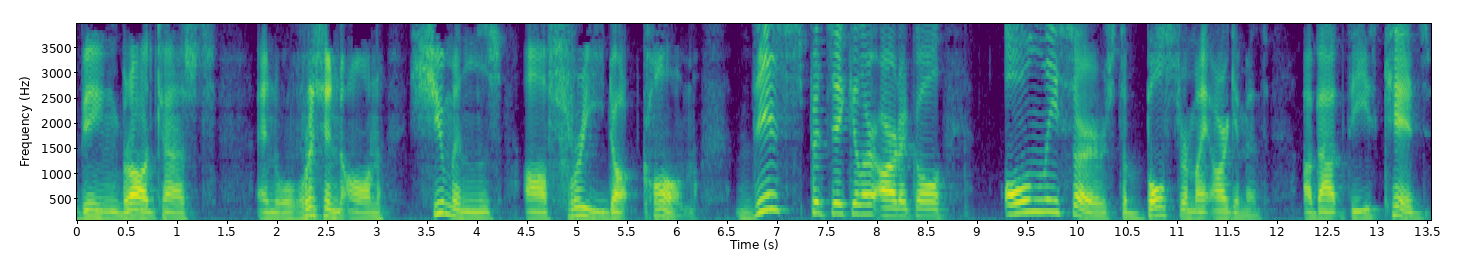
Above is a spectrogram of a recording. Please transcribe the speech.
being broadcast and written on humansarefree.com. This particular article only serves to bolster my argument about these kids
